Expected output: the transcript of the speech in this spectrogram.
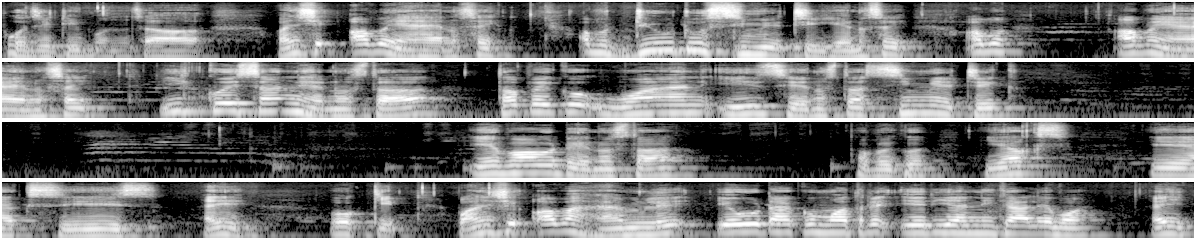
पोजिटिभ हुन्छ। भनेपछि अब यहाँ हेर्नुहोस् है। अब ड्यु टु सिमेट्री हेर्नुहोस् है। अब अब यहाँ हेर्नुहोस् है। इक्वेसन हेर्नुहोस् त तपाईँको वान इज हेर्नुहोस् त सिमेट्रिक एबाउट हेर्नुहोस् त तपाईँको यक्स एक्सिस है। ओके भनेपछि अब हामीले एउटाको मात्रै एरिया निकाले भयो। है।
